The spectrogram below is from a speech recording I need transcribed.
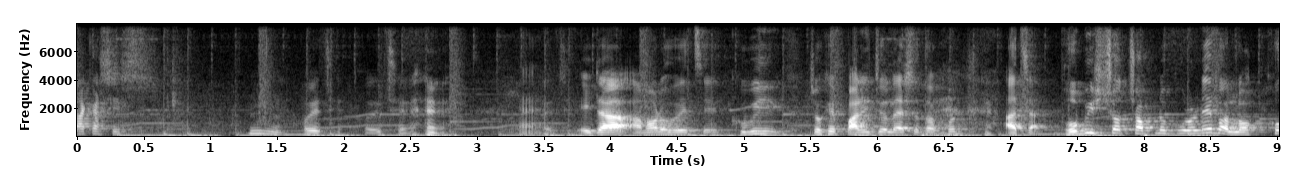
টাকা শেষ? হয়েছে হয়েছে। হ্যাঁ এটা আমারও হয়েছে খুবই চোখে পানি চলে আসে তখন। আচ্ছা ভবিষ্যৎ স্বপ্ন পূরণে বা লক্ষ্য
